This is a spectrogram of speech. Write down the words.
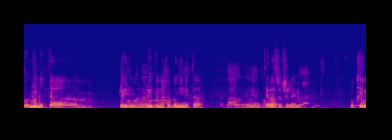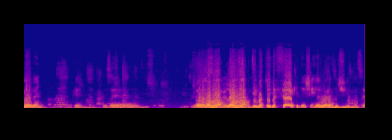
בונים את ה... ראיתם, איך הם בונים את הטרסות שלהם? לוקחים אבן, כן? וזה... לא, לא, מאב- לא מאבדים אותו יפה כדי שיהיה לו איזושהי כזה.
